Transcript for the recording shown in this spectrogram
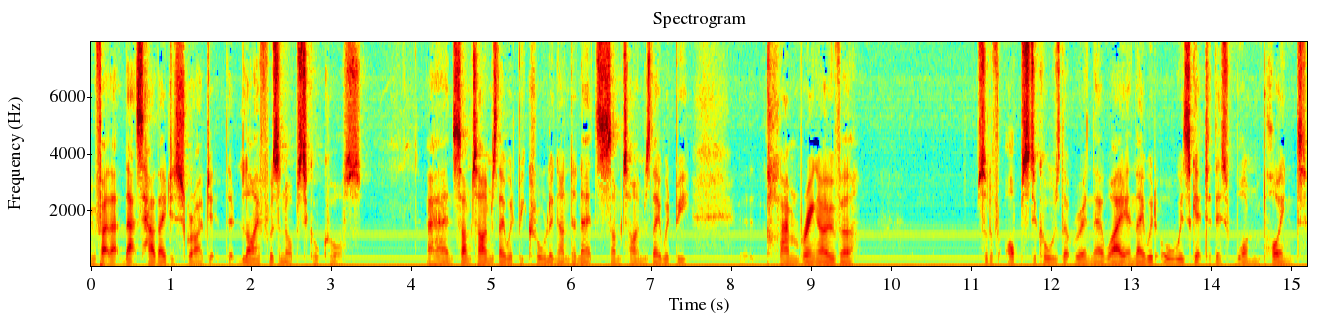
In fact, that, that's how they described it that life was an obstacle course. And sometimes they would be crawling under nets, sometimes they would be clambering over sort of obstacles that were in their way, and they would always get to this one point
